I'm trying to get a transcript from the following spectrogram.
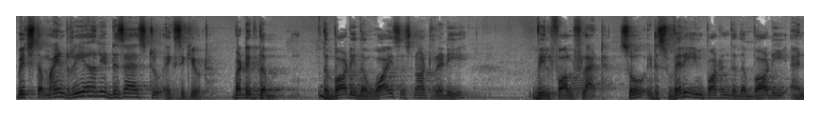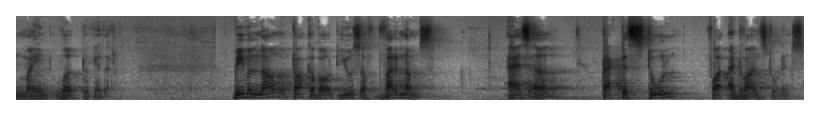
which the mind really desires to execute, but if the, the body, the voice is not ready, we'll fall flat. So, it is very important that the body and mind work together. We will now talk about use of Varnams as a practice tool for advanced students.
